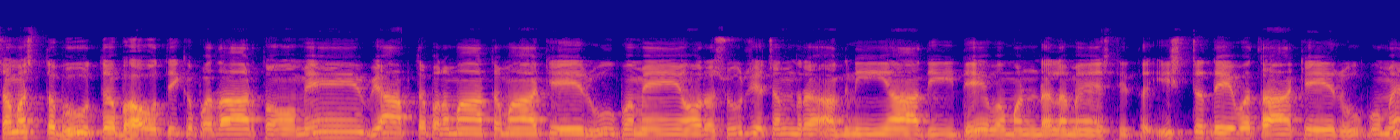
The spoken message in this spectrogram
समस्त भूत भौतिक पदार्थों में व्याप्त परमात्मा के रूप में और सूर्य, चंद्र, अग्नि आदि देव मंडल में स्थित इष्ट देवता के रूप में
